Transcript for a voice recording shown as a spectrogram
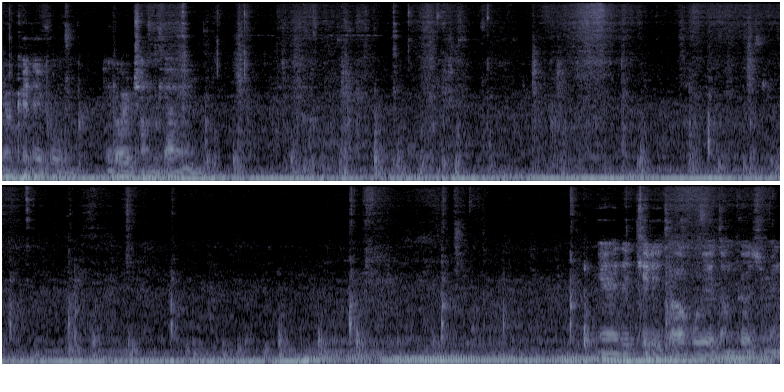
이렇게 되고 이걸 전개하면 얘 넘겨주면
